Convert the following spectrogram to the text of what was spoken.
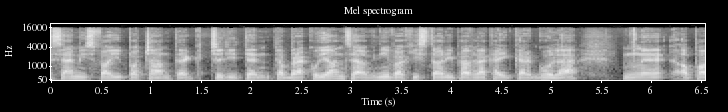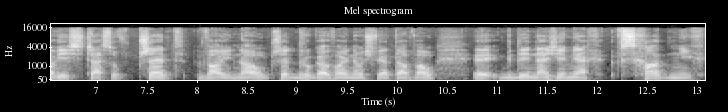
sami swój początek, czyli ten, to brakujące ogniwo historii Pawlaka i Kargula, opowieść z czasów przed wojną, przed II wojną światową, y, gdy na ziemiach wschodnich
